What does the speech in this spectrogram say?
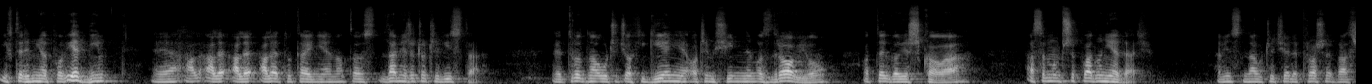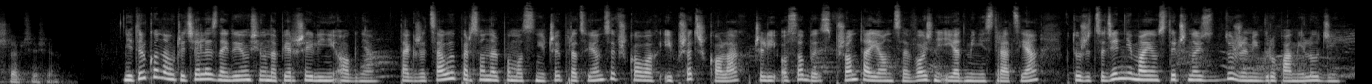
i w terminie odpowiednim, ale, ale, ale, ale tutaj nie, no to jest dla mnie rzecz oczywista. E, Trudno uczyć o higienie, o czymś innym, o zdrowiu. Od tego jest szkoła, a samemu przykładu nie dać. A więc nauczyciele, proszę Was, szczepcie się. Nie tylko nauczyciele znajdują się na pierwszej linii ognia, także cały personel pomocniczy pracujący w szkołach i przedszkolach, czyli osoby sprzątające, woźnie i administracja, którzy codziennie mają styczność z dużymi grupami ludzi.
